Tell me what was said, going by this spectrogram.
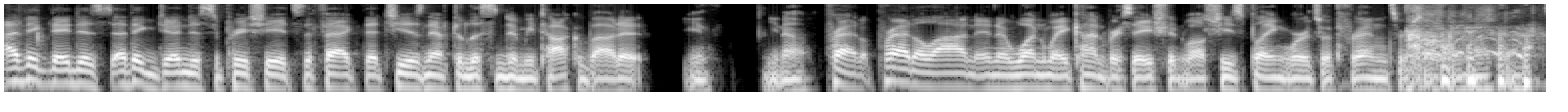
I think they just. I think Jen just appreciates the fact that she doesn't have to listen to me talk about it. You, you know, prattle, prattle on in a one-way conversation while she's playing Words with Friends or something like that.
